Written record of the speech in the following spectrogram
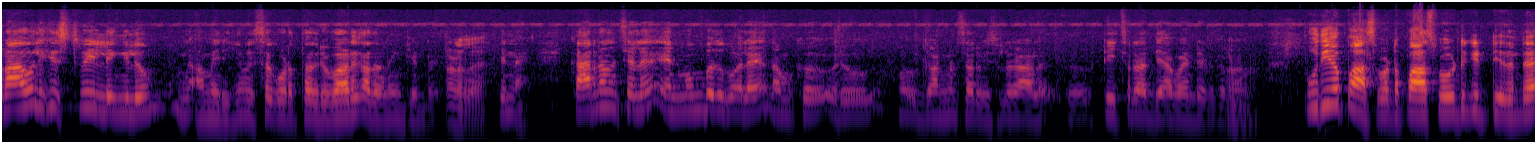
ട്രാവൽ ഹിസ്റ്ററി ഇല്ലെങ്കിലും അമേരിക്കൻ വിസ കൊടുത്ത ഒരുപാട് കഥകൾ എനിക്കുണ്ട്. പിന്നെ കാരണം എന്ന് വെച്ചാൽ എൻ മുമ്പ് ഇതുപോലെ നമുക്ക് ഒരു ഗവൺമെന്റ് സർവീസിൽ ഒരാൾ ടീച്ചർ അധ്യാപകന്റെ അടുത്താണ് പുതിയ പാസ്പോർട്ട് പാസ്പോർട്ട് കിട്ടിയതിന്റെ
